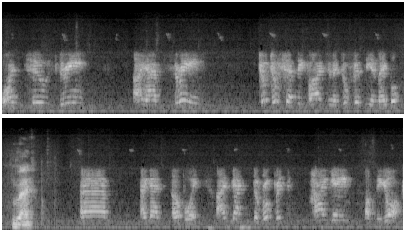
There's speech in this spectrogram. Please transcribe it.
one, two, three. I have three, two two seventy fives and a two fifty in Maple. Right. Um, I got oh boy, I've got the Ruppert High Game of New York,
